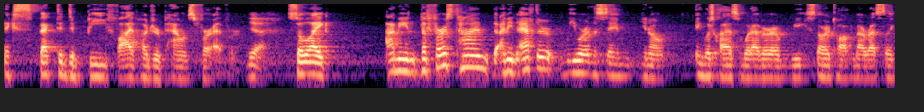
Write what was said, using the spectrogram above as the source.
expected to be 500 pounds forever. Yeah, So, like, I mean, the first time, I mean, after we were in the same, you know, English class and whatever, we started talking about wrestling.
